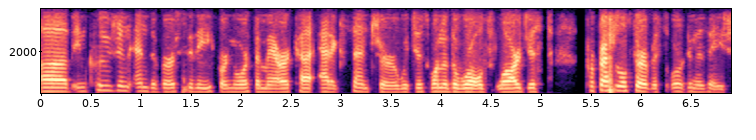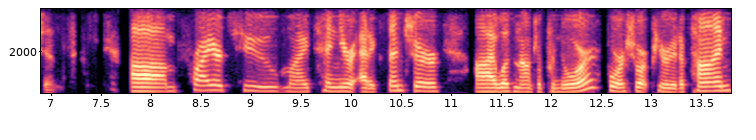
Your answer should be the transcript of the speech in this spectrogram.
of inclusion and diversity for North America at Accenture, which is one of the world's largest professional service organizations. Um, prior to my tenure at Accenture, I was an entrepreneur for a short period of time.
